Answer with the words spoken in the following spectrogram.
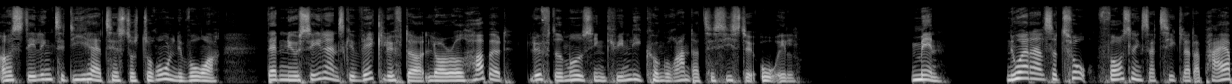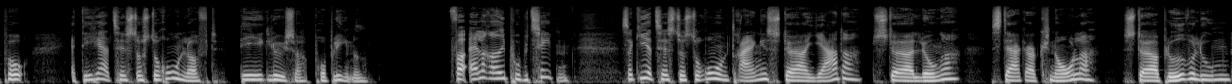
også stilling til de her testosteronniveauer, da den newzealandske vægtløfter Laurel Hubbard løftede mod sine kvindelige konkurrenter til sidste OL. Men nu er der altså to forskningsartikler, der peger på, at det her testosteronloft, det ikke løser problemet. For allerede i puberteten, så giver testosteron drenge større hjerter, større lunger, stærkere knogler, større blodvolumen,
